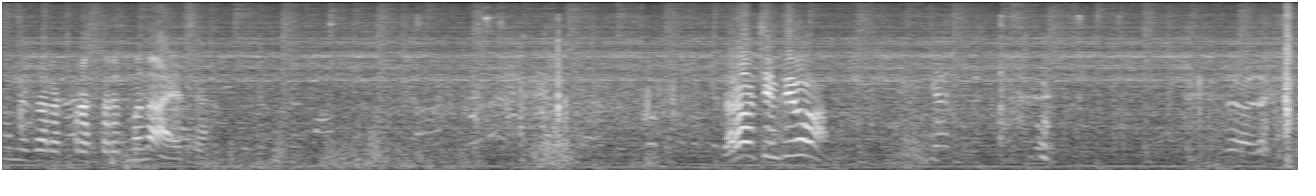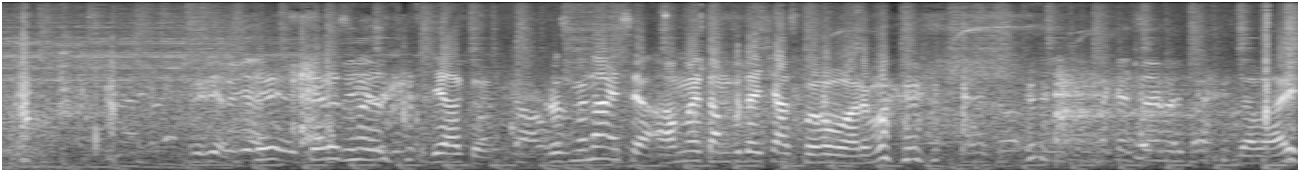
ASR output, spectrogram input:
Вони зараз просто розминаються. Здоров, чемпіон! Привіт. Ти, ти розми... Дякую. Розминайся, а ми там буде час поговоримо. Давай.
